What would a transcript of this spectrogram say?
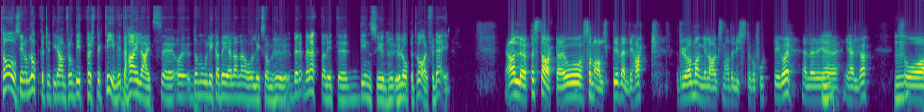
ta oss genom loppet lite grann från ditt perspektiv? Lite highlights eh, och de olika delarna och liksom hur, ber, berätta lite din syn hur, hur loppet var för dig. Ja, løpet starta jo som alltid veldig hardt. Jeg tror det var mange lag som hadde lyst til å gå fort i går, eller i, Mhm. i helga. Mm. Så,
